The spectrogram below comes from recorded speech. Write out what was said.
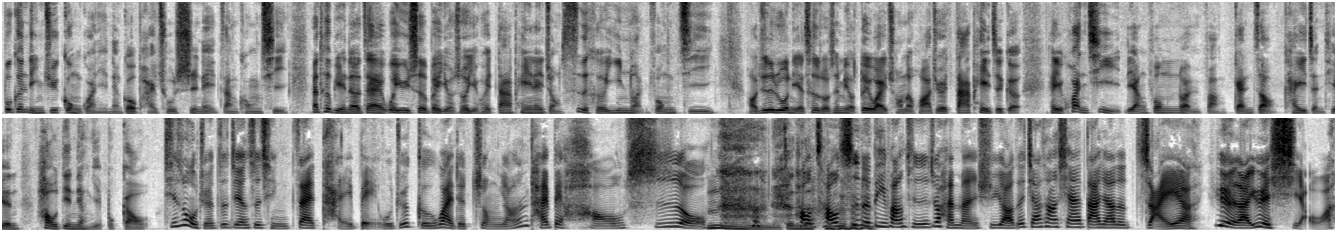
不跟邻居共管也能够排出室内脏空气。那特别呢，在卫浴设备有时候也会搭配那种四合一暖风机。好，就是如果你的厕所是没有对外窗的话，就会搭配这个，可以换气、凉风、暖房、干燥，开一整天，耗电量也不高。其实我觉得这件事情在台北，我觉得格外的重要，因为台北好湿哦，嗯好潮湿的地方，其实就还蛮需要。再加上现在大家的宅啊越来越小啊，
